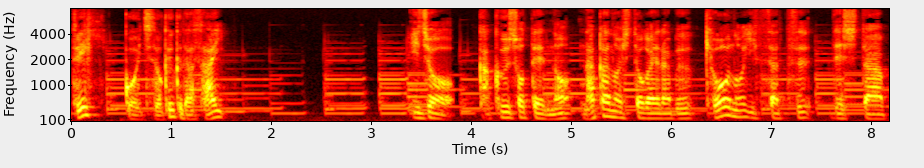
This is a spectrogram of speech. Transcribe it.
ぜひご一読ください。以上架空書店の中の人が選ぶ今日の一冊でした。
